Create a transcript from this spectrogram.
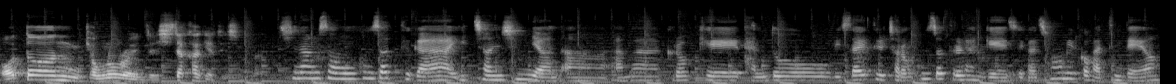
어떤 경로로 이제 시작하게 되신 거예요? 신앙송 콘서트가 2010년 아, 아마 그렇게 단독 리사이틀처럼 콘서트를 한 게 제가 처음일 것 같은데요.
